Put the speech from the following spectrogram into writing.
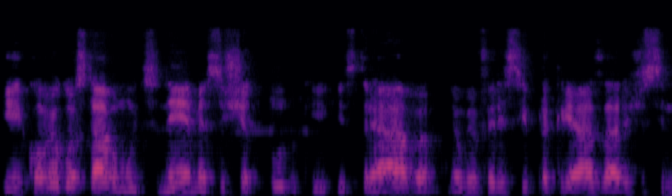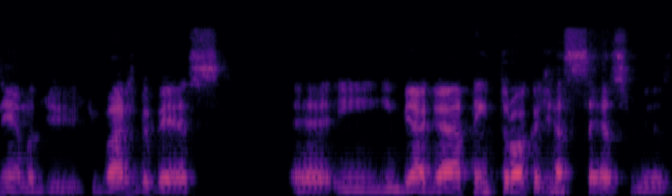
E como eu gostava muito de cinema, assistia tudo que, que estreava, eu me ofereci para criar as áreas de cinema de, de vários BBS é, em, em BH, tem troca de acesso mesmo.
